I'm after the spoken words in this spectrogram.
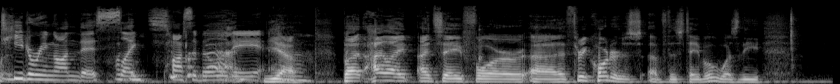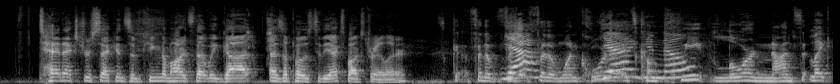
teetering on this like super possibility Yeah, but highlight I'd say for uh, three quarters of this table was the ten extra seconds of Kingdom Hearts that we got as opposed to the Xbox trailer. For the for, Yeah. the for the one quarter. Yeah, it's you know. complete lore nonsense. Like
